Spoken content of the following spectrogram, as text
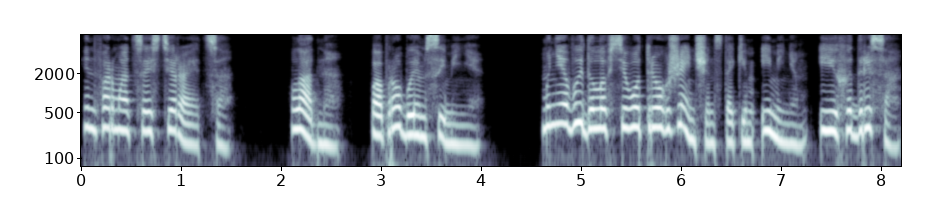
информация стирается. Ладно, попробуем с имени. Мне выдало всего трех женщин с таким именем и их адреса.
